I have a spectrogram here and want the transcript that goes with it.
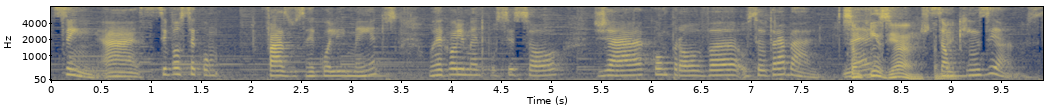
Sim, ah, se você faz os recolhimentos, o recolhimento por si só já comprova o seu trabalho. São né? 15 anos também? São 15 anos.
